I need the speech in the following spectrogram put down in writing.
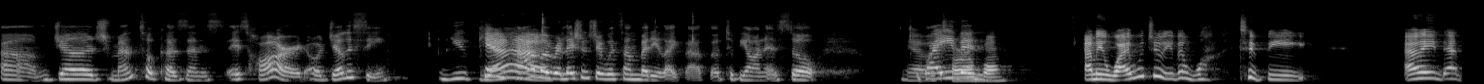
um judgmental cousins. It's hard or jealousy. You can't yeah. have a relationship with somebody like that though to be honest. So yeah, why even horrible. i mean why would you even want to be I mean, that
